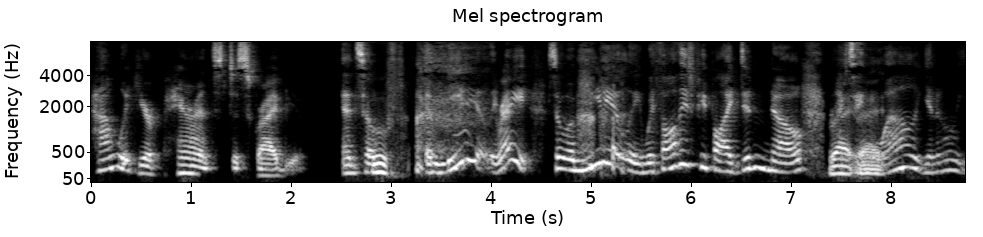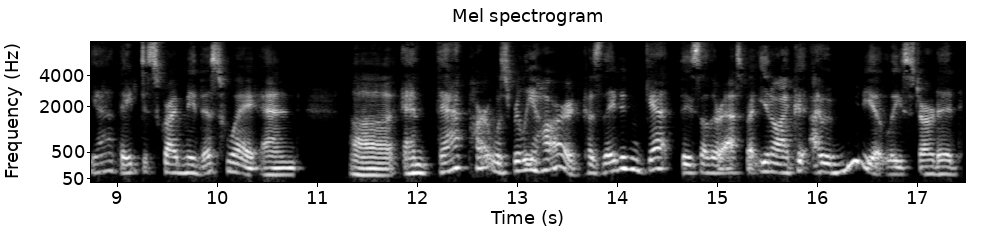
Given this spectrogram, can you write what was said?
how would your parents describe you? And so immediately, right. So immediately with all these people I didn't know, right, I say, right. well, you know, yeah, they described me this way. And, uh, and that part was really hard because they didn't get these other aspects. You know, I could, I immediately started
